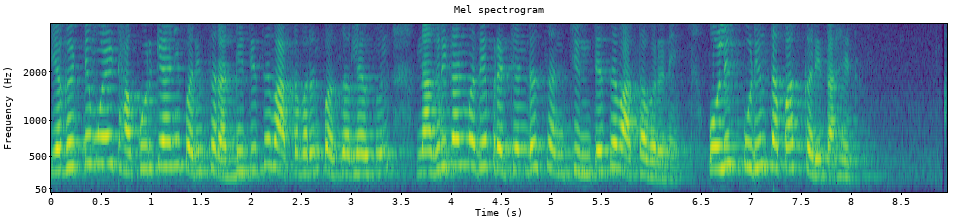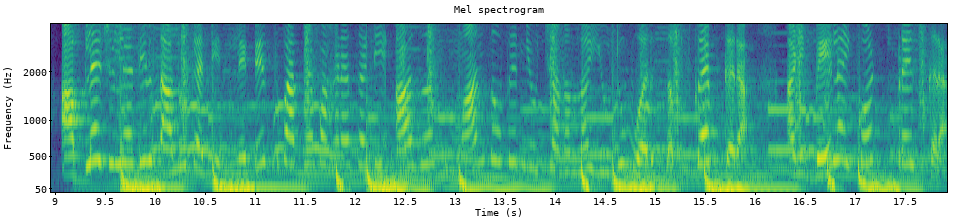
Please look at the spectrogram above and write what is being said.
या घटनेमुळे ठाकूरके आणि परिसरात भीतीचे वातावरण पसरले असून नागरिकांमध्ये प्रचंड सं- चिंतेचे वातावरण आहे. पोलीस पुढील तपास करीत आहेत. आपल्या जिल्ह्यातील तालुक्यातील लेटेस्ट बातम्या पाहण्यासाठी आजच मान चौफेर न्यूज चॅनलला यूट्यूबवर सबस्क्राईब करा आणि बेल आयकॉन प्रेस करा.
